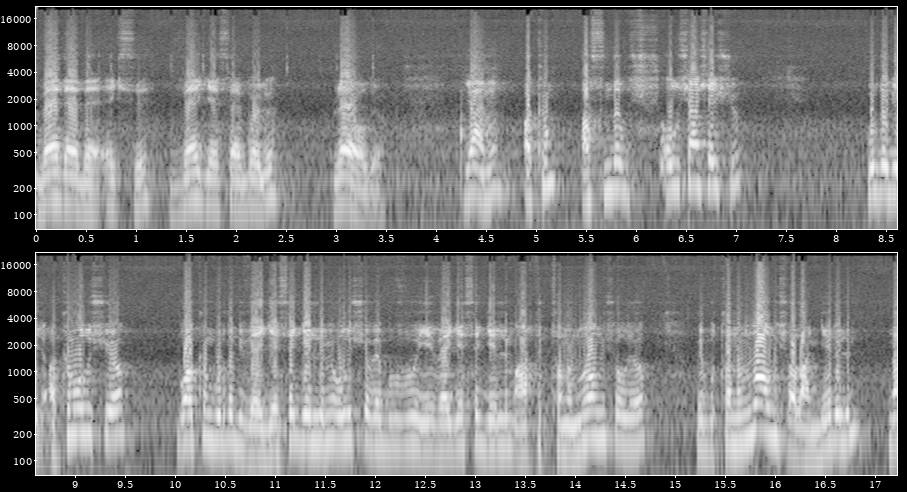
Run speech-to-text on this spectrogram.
VDD eksi VGS bölü R oluyor. Yani akım aslında oluşan şey şu. Burada bir akım oluşuyor. Bu akım burada bir VGS gerilimi oluşuyor ve bu VGS gerilim artık tanımlı olmuş oluyor. Ve bu tanımlı olmuş olan gerilim ne,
